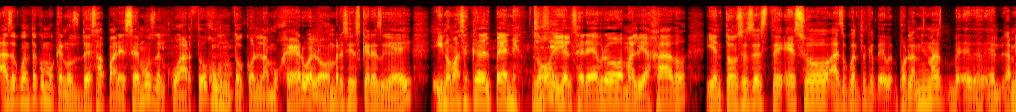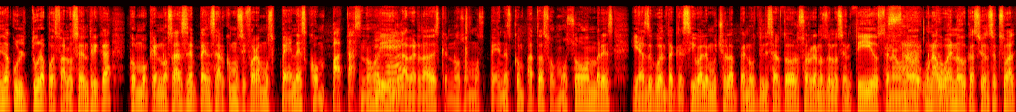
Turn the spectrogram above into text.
haz de cuenta como que nos desaparecemos del cuarto junto con la mujer o el hombre, si es que eres gay, y nomás se queda el pene, ¿no? Sí, sí. Y el cerebro mal viajado. Y entonces, este, eso, haz de cuenta que eh, por la misma, eh, la misma cultura, pues, falocéntrica, como que nos hace pensar como si fuéramos penes con patas, ¿no? Y la verdad es que no somos penes con patas, somos hombres. Y haz de cuenta que sí vale mucho la pena utilizar todos los órganos de los sentidos, tener una, buena educación sexual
